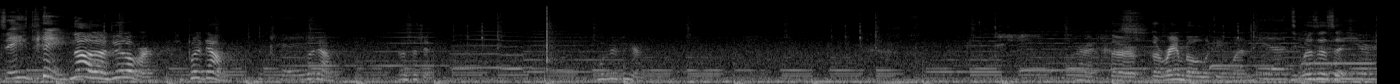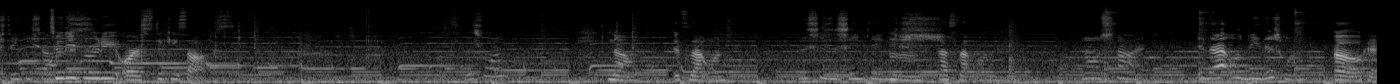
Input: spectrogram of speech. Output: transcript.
Same thing. No, no, do it over. Put it down. Okay. Put it down. Don't touch it. Move your finger. All right, the the rainbow looking one. What is this? It or sticky socks. tutti frutti or sticky socks? This one? No, it's that one. This is the same thing. Mm-mm, that's that one. No, it's not. That would be this one. Oh, okay.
